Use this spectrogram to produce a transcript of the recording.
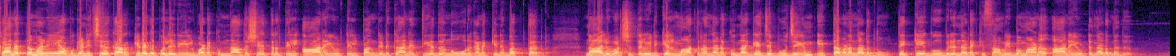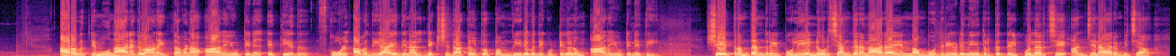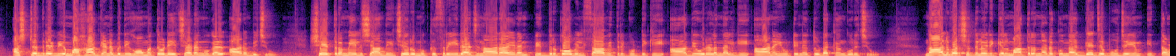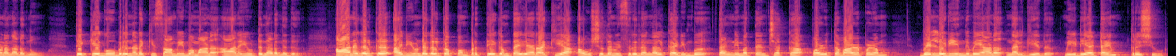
കനത്ത മഴയെ അവഗണിച്ച് കർക്കിടക പുലരിയിൽ വടക്കുംനാഥ ക്ഷേത്രത്തിൽ ആനയൂട്ടിൽ പങ്കെടുക്കാനെത്തിയത് നൂറുകണക്കിന് ഭക്തർ. നാലു വർഷത്തിലൊരിക്കൽ മാത്രം നടക്കുന്ന ഗജപൂജയും ഇത്തവണ നടന്നു. തെക്കേ ഗോപുര നടയ്ക്ക് സമീപമാണ് ആനയൂട്ട് നടന്നത്. അറുപത്തിമൂന്ന് ആനകളാണ് ഇത്തവണ ആനയൂട്ടിന് എത്തിയത്. സ്കൂൾ അവധിയായതിനാൽ രക്ഷിതാക്കൾക്കൊപ്പം നിരവധി കുട്ടികളും ആനയൂട്ടിനെത്തി. ക്ഷേത്രം തന്ത്രി പുലിയന്നൂർ ശങ്കരനാരായൺ നമ്പൂതിരിയുടെ നേതൃത്വത്തിൽ പുലർച്ചെ അഞ്ചിന് ആരംഭിച്ച അഷ്ടദ്രവ്യ മഹാഗണപതി ഹോമത്തോടെ ചടങ്ങുകൾ ആരംഭിച്ചു. ക്ഷേത്ര മേൽശാന്തി ചെറുമുക്ക് ശ്രീരാജ് നാരായണൻ പിതൃകോവിൽ സാവിത്രിക്കുട്ടിക്ക് ആദ്യ ഉരുള നൽകി ആനയൂട്ടിന് തുടക്കം കുറിച്ചു. നാലു വർഷത്തിലൊരിക്കൽ മാത്രം നടക്കുന്ന ഗജപൂജയും ഇത്തവണ നടന്നു. തെക്കേ ഗോപുരനടയ്ക്ക് സമീപമാണ് ആനയൂട്ട് നടന്നത്. ആനകൾക്ക് അരിയുണ്ടകൾക്കൊപ്പം പ്രത്യേകം തയ്യാറാക്കിയ ഔഷധ മിശ്രിതങ്ങൾ കരിമ്പ് തണ്ണിമത്തൻ ചക്ക പഴുത്ത വാഴപ്പഴം വെള്ളരി എന്നിവയാണ് നൽകിയത്. Media time Thrissur.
